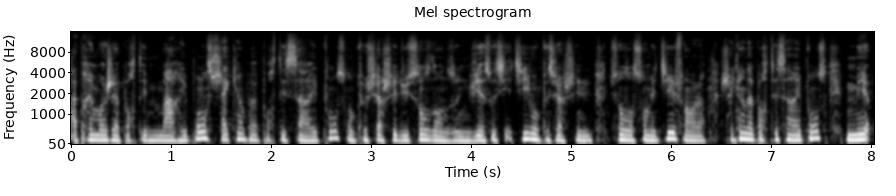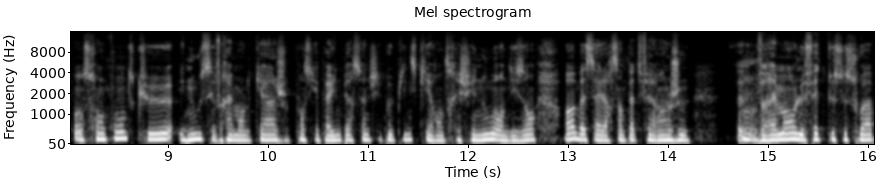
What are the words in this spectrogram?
Après, moi, j'ai apporté ma réponse. Chacun peut apporter sa réponse. On peut chercher du sens dans une vie associative. On peut chercher du sens dans son métier. Enfin, voilà. Chacun d'apporter sa réponse. Mais on se rend compte que, et nous, c'est vraiment le cas. Je pense qu'il n'y a pas une personne chez Poppins qui est rentrée chez nous en disant, oh, bah, ça a l'air sympa de faire un jeu. Euh, mm. Vraiment, le fait que ce soit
